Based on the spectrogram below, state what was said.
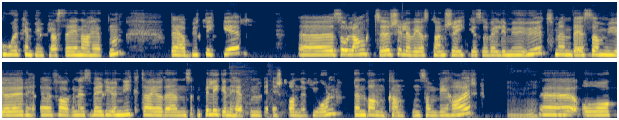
gode campingplasser i nærheten. Det er butikker, så langt eh, skiller vi oss kanskje ikke så veldig mye ut, men det som gjør eh, Fagernes veldig unikt, er jo den beliggenheten ved Strandefjorden. Den vannkanten som vi har. Mm. Og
